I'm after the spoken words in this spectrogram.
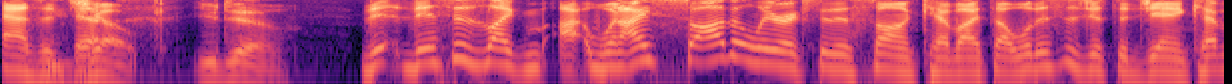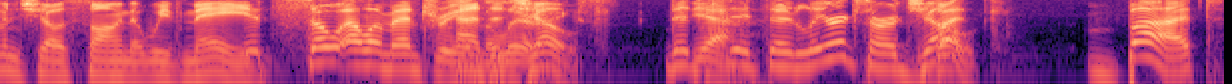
as a Yeah, joke. You do. Th- This is like when I saw the lyrics to this song, Kev. I thought, well, this is just a Jay and Kevin show song that we've made It's so elementary as in a the joke. The, Yeah. the, the lyrics are a joke. but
